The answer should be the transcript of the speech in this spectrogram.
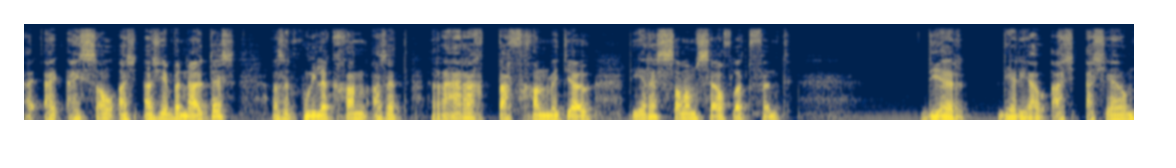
Hy hy hy sal as as jy benoud is, as dit moeilik gaan, as dit regtig taaf gaan met jou, die Here sal homself laat vind deur deur jou. As as jy hom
